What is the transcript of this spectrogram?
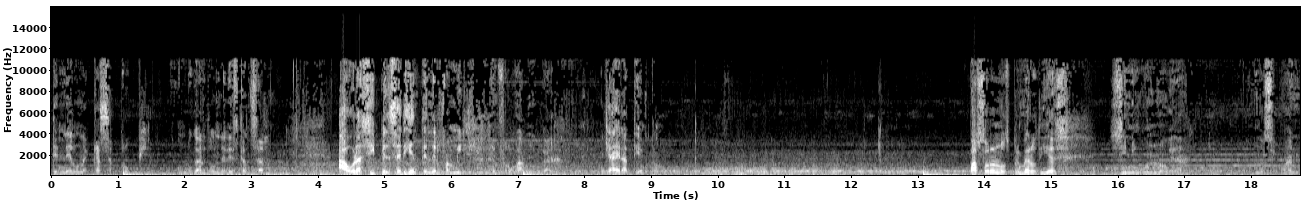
tener una casa propia, un lugar donde descansar. Ahora sí pensaría en tener familia, en formar un lugar. Ya era tiempo. Pasaron los primeros días sin ninguna novedad. Una semana,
